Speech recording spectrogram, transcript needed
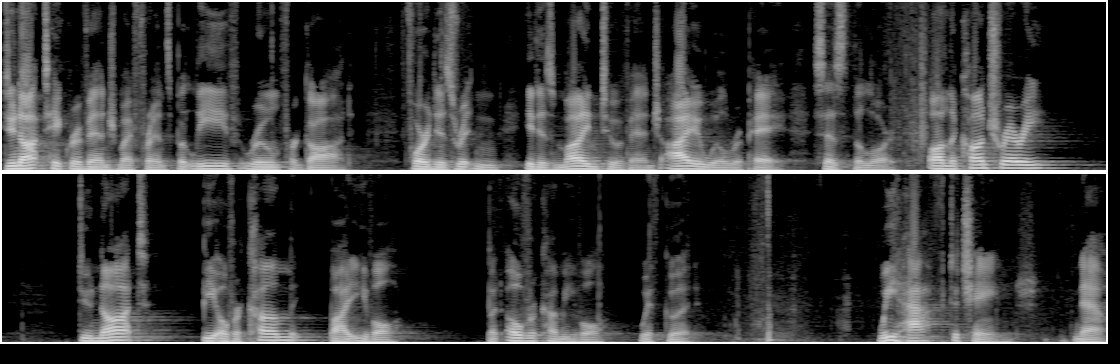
Do not take revenge, my friends, but leave room for God. For it is written, It is mine to avenge, I will repay, says the Lord. On the contrary, do not be overcome by evil, but overcome evil with good. We have to change now.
